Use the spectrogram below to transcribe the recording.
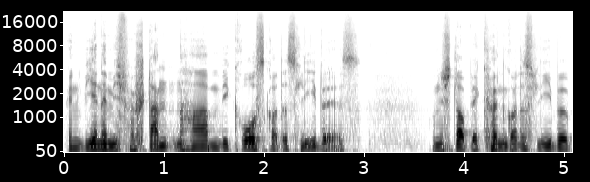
Wenn wir nämlich verstanden haben, wie groß Gottes Liebe ist, und ich glaube, wir können Gottes Liebe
